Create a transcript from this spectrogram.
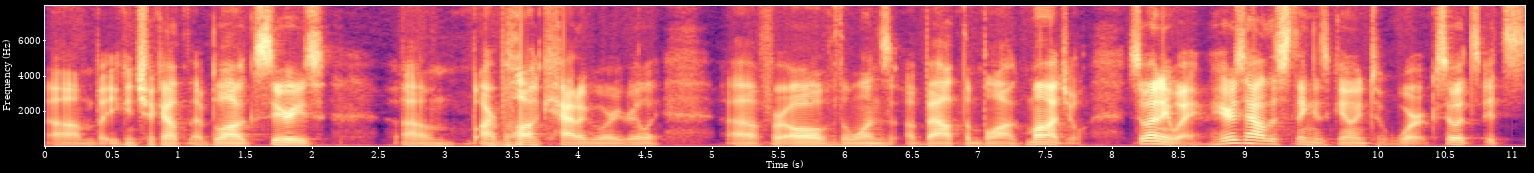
Um, but you can check out the blog series um, our blog category really uh, for all of the ones about the blog module. So anyway here's how this thing is going to work. So it's it's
